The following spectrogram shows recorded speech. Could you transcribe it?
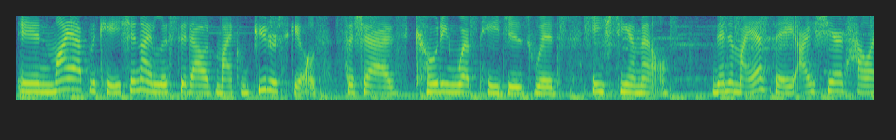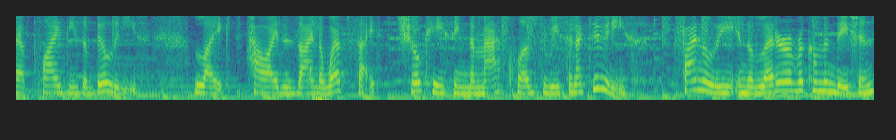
In my application, I listed out my computer skills, such as coding web pages with HTML. Then in my essay, I shared how I applied these abilities, like how I designed a website showcasing the math club's recent activities. Finally, in the letter of recommendation,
